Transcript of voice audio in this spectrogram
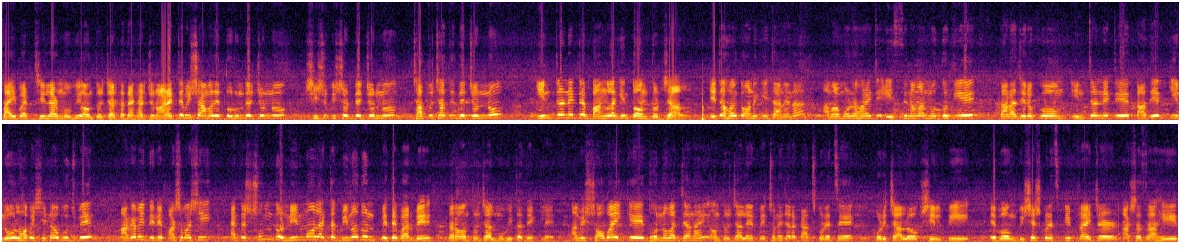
সাইবার থ্রিলার মুভি অন্তর্জালটা দেখার জন্য। আরেকটা বিষয় আমাদের তরুণদের জন্য, শিশু কিশোরদের জন্য, ছাত্রছাত্রীদের জন্য ইন্টারনেটে বাংলা কিন্তু অন্তর্জাল। এটা হয়তো অনেকেই জানে না। আমার মনে হয় যে এই সিনেমার মধ্য দিয়ে তারা যেরকম ইন্টারনেটে তাদের কি রোল হবে সেটাও বুঝবে। আগামী দিনে পাশাপাশি একটা সুন্দর, নির্মল একটা বিনোদন পেতে পারবে তারা অন্তর্জাল মুভিটা দেখলে। আমি সবাইকে ধন্যবাদ জানাই। অন্তর্জালের পেছনে যারা কাজ করেছে, পরিচালক, শিল্পী এবং বিশেষ করে স্ক্রিপ্ট রাইটার আশা জাহিদ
